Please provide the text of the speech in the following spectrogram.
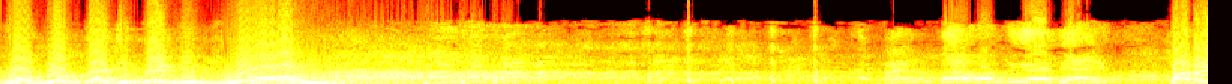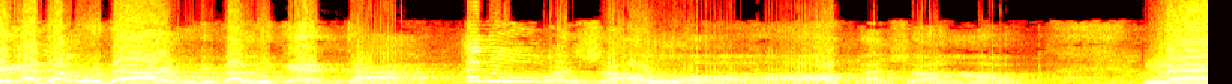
goblok gaji pendi blon. Parek ada udang di balik eta. Aduh, masya Allah, masya Allah. nah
